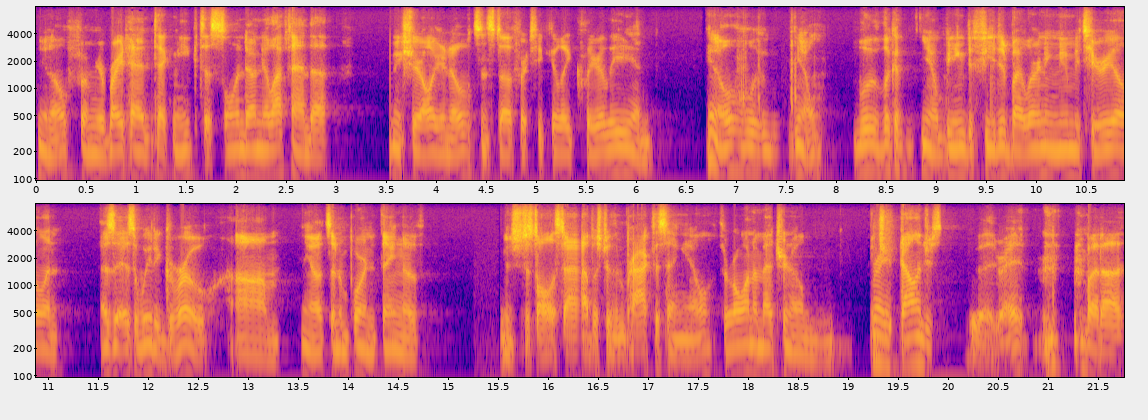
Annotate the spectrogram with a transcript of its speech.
You know, from your right hand technique to slowing down your left hand to make sure all your notes and stuff articulate clearly. And you know, you know, look at you know being defeated by learning new material and as a, as a way to grow. Um, you know, it's an important thing of it's just all established within practicing. You know, throw on a metronome, Right. challenges with it, right? but uh,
